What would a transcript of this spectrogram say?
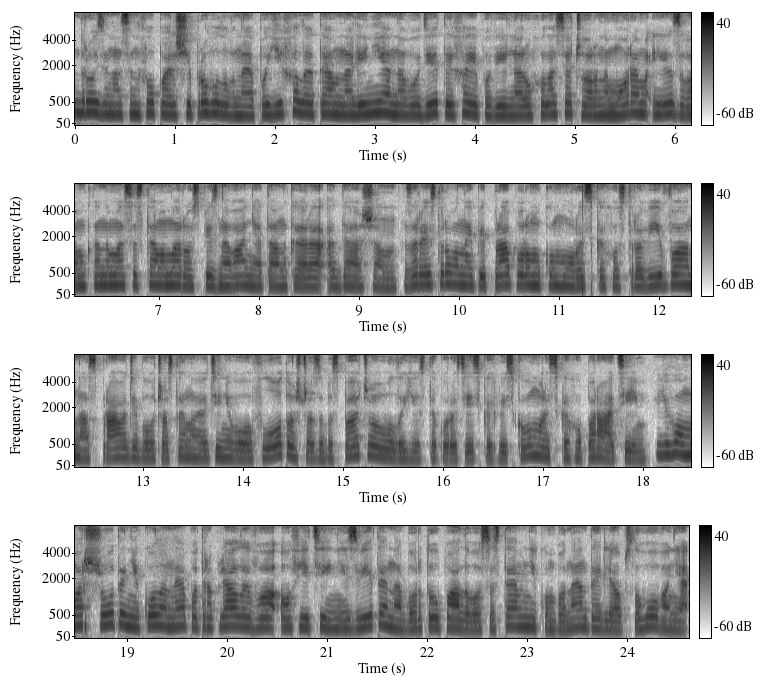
Друзі, нас інфо перші про головне поїхали. Темна лінія на воді тиха і повільно рухалася Чорним морем із вимкненими системами розпізнавання танкера Дашан. Зареєстрований під прапором Коморських островів. Насправді був частиною тіньового флоту, що забезпечував логістику російських військово-морських операцій. Його маршрути ніколи не потрапляли в офіційні звіти на борту паливосистемні компоненти для обслуговування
